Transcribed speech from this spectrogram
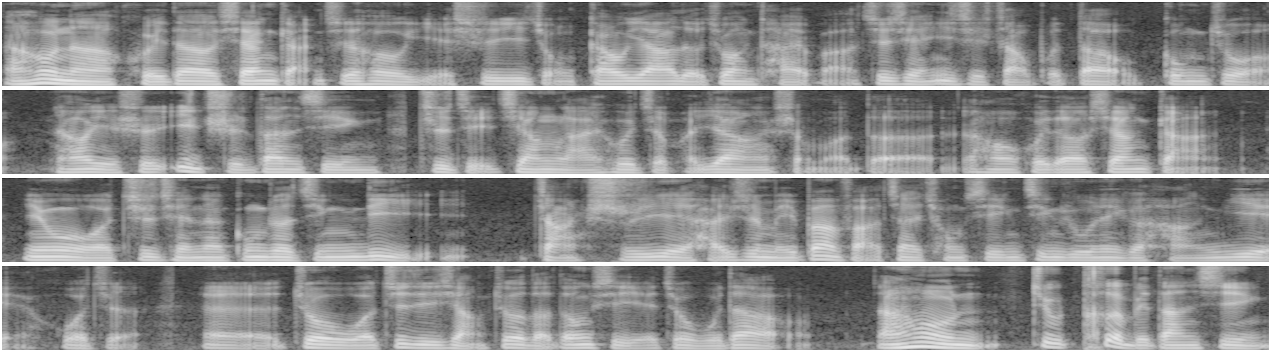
然后呢，回到香港之后，也是一种高压的状态吧。之前一直找不到工作，然后也是一直担心自己将来会怎么样什么的。然后回到香港，因为我之前的工作经历，暂时也还是没办法再重新进入那个行业，或者呃做我自己想做的东西也做不到，然后就特别担心。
